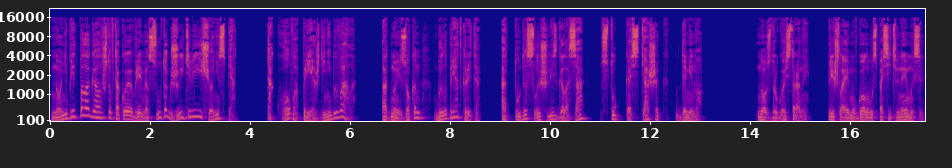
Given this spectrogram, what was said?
но не предполагал, что в такое время суток жители еще не спят. Такого прежде не бывало. Одно из окон было приоткрыто. Оттуда слышались голоса, стук костяшек, домино. Но, с другой стороны, пришла ему в голову спасительная мысль.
